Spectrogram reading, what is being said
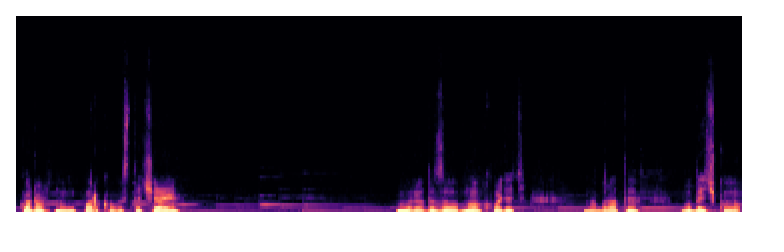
в курортному парку вистачає. Ну, люди заодно ходять набрати водичку.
